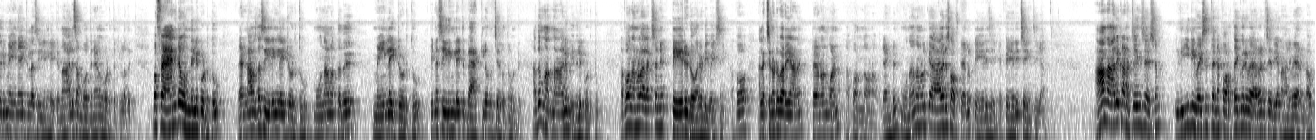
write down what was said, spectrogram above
ഒരു മെയിൻ ആയിട്ടുള്ള സീലിംഗ് ലൈറ്റ് നാല് സംഭവത്തിനാണ് കൊടുത്തിട്ടുള്ളത്. അപ്പോൾ ഫാനിന്റെ ഒന്നിൽ കൊടുത്തു രണ്ടാമത്തെ സീലിംഗ് ലൈറ്റ് കൊടുത്തു മൂന്നാമത്തത് മെയിൻ ലൈറ്റ് കൊടുത്തു പിന്നെ സീലിംഗ് ലൈറ്റ് ബാക്കിലൊന്ന് ചെറുതുണ്ട്. അത് നാലും ഇതിൽ കൊടുത്തു. അപ്പോൾ നമ്മൾ അലക്ഷന് പേരിടും ഓരോ ഡിവൈസിന് അപ്പോൾ അലക്ഷനോട് പറയാണ് ടേൺ ഓൺ വൺ അപ്പോൾ ഒന്ന് ഓൺ ആവും രണ്ട് മൂന്നാമത് നമ്മൾക്ക് ആ ഒരു സോഫ്റ്റ്വെയറിൽ പേര് ചെയ്യുക പേര് ചേഞ്ച് ചെയ്യാം. ആ നാല് കണക്ട് ചെയ്തതിന് ശേഷം ഇത് ഈ ഡിവൈസിൽ തന്നെ പുറത്തേക്ക് ഒരു വേറൊരു ചെറിയ നാല് പേരുണ്ടാവും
